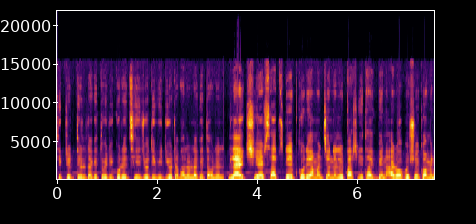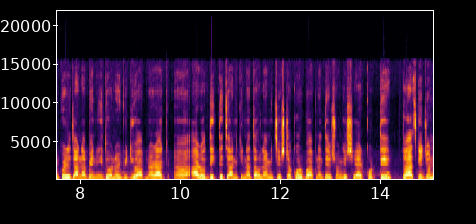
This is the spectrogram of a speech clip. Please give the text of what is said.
সিক্রেট তেলটাকে তৈরি করেছি। যদি ভিডিওটা ভালো লাগে তাহলে লাইক শেয়ার সাবস্ক্রাইব করে আমার চ্যানেলের পাশেই থাকবেন। আর অবশ্যই কমেন্ট করে জানাবেন এই ধরনের ভিডিও আপনারা আরও দেখতে চান কিনা, তাহলে আমি চেষ্টা করব আপনাদের সঙ্গে শেয়ার করতে। তো আজকের জন্য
